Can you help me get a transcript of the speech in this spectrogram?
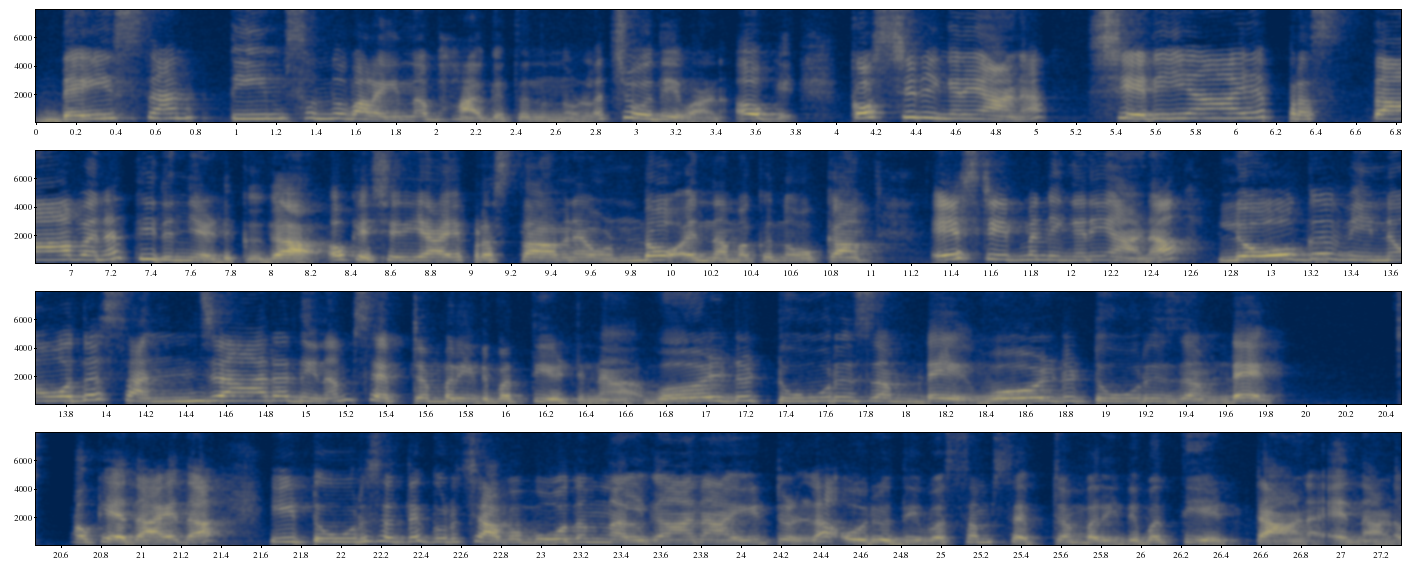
ഡേയ്സ് ആൻഡ് തീംസ് എന്ന് പറയുന്ന ഭാഗത്ത് നിന്നുള്ള ചോദ്യമാണ്. ഓക്കെ ക്വസ്റ്റ്യൻ ഇങ്ങനെയാണ്. ശരിയായ പ്രസ്താവന തിരഞ്ഞെടുക്കുക. ഓക്കെ ശരിയായ പ്രസ്താവന ഉണ്ടോ എന്ന് നമുക്ക് നോക്കാം. എ സ്റ്റേറ്റ്മെന്റ് ഇങ്ങനെയാണ്. ലോക വിനോദ സഞ്ചാര ദിനം സെപ്റ്റംബർ ഇരുപത്തിയെട്ടിന്. World tourism day world tourism day okay അതായത് ഈ ടൂറിസത്തെ കുറിച്ച് അവബോധം നൽകാനായിട്ടുള്ള ഒരു ദിവസം സെപ്റ്റംബർ ഇരുപത്തി എട്ടാണ് എന്നാണ്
